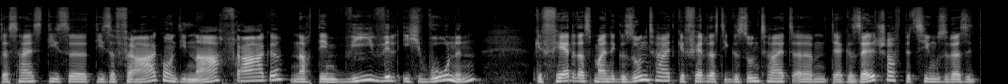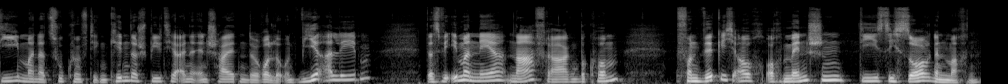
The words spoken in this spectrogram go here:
Das heißt, diese, diese Frage und die Nachfrage nach dem, wie will ich wohnen, gefährdet das meine Gesundheit, gefährdet das die Gesundheit ähm, der Gesellschaft beziehungsweise die meiner zukünftigen Kinder, spielt hier eine entscheidende Rolle. Und wir erleben, dass wir immer näher Nachfragen bekommen von wirklich auch, auch Menschen, die sich Sorgen machen,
